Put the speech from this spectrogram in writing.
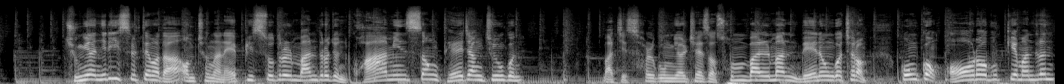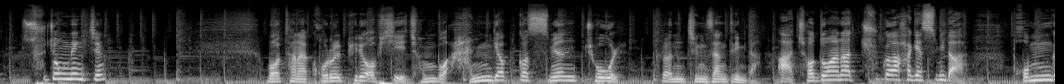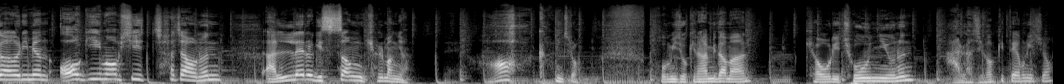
중요한 일이 있을 때마다 엄청난 에피소드를 만들어준 과민성 대장 증후군? 마치 설국열차에서 손발만 내놓은 것처럼 꽁꽁 얼어붙게 만드는 수족냉증? 못 하나 고를 필요 없이 전부 안 겪었으면 좋을 그런 증상들입니다. 아, 저도 하나 추가하겠습니다. 봄, 가을이면 어김없이 찾아오는 알레르기성 결막염. 네. 아, 간지러. 봄이 좋긴 합니다만 겨울이 좋은 이유는 알러지가 없기 때문이죠.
